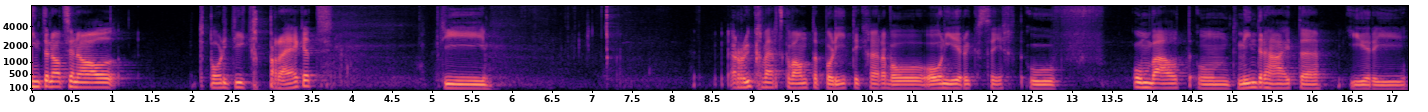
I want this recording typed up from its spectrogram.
international die Politik prägen, die rückwärtsgewandten Politiker, die ohne Rücksicht auf Umwelt und Minderheiten ihre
